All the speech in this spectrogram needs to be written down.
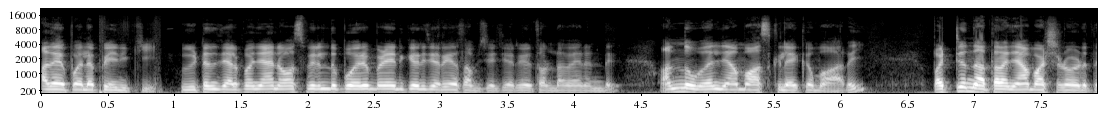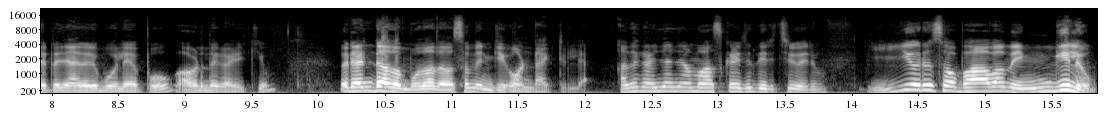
അതേപോലെ ഇപ്പോൾ എനിക്ക് വീട്ടിൽ നിന്ന് ചിലപ്പോൾ ഞാൻ ഹോസ്പിറ്റലിൽ നിന്ന് പോരുമ്പോഴേ എനിക്കൊരു ചെറിയ സംശയം ചെറിയ തൊണ്ടവേനുണ്ട് അന്ന് മുതൽ ഞാൻ മാസ്കിലേക്ക് മാറി. പറ്റുന്ന അത്ര ഞാൻ ഭക്ഷണം എടുത്തിട്ട് ഞാനൊരു മൂലയിൽ പോവും നിന്ന് കഴിക്കും. രണ്ടോ മൂന്നോ ദിവസം എനിക്ക് കോണ്ടാക്റ്റ് ഇല്ല. അത് കഴിഞ്ഞാൽ ഞാൻ മാസ്ക് കഴിച്ച് തിരിച്ചു വരും. ഈ ഒരു സ്വഭാവമെങ്കിലും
